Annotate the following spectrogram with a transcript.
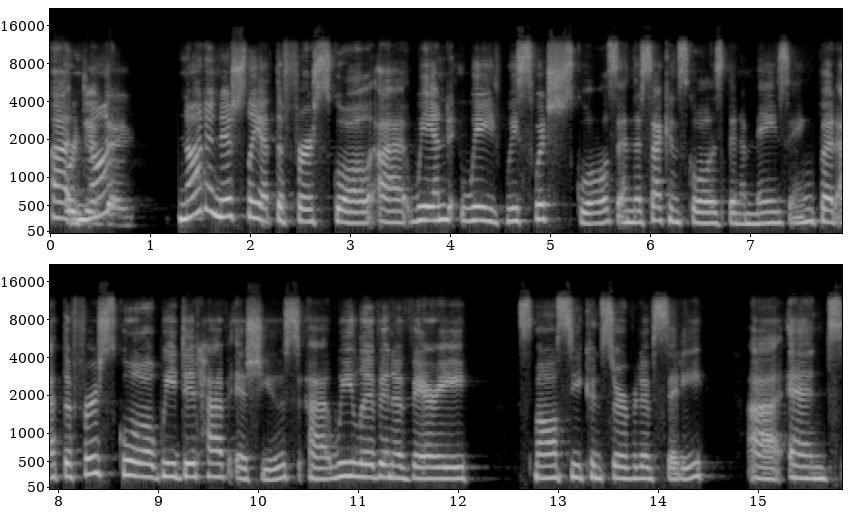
Uh, Or did not, they? Not initially at the first school. Uh, we end, we we switched schools, and the second school has been amazing. But at the first school, we did have issues. Uh, we live in a very small C conservative city, uh, and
